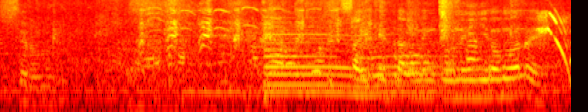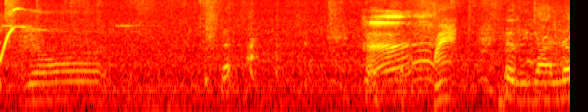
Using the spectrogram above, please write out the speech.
Sir Romel. Excited na kaming kunin yung ano eh. Yung... Regalo.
